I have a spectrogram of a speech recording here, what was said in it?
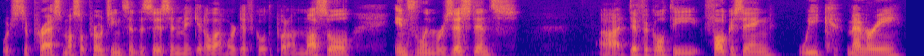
which suppress muscle protein synthesis and make it a lot more difficult to put on muscle, insulin resistance, uh, difficulty focusing, weak memory,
